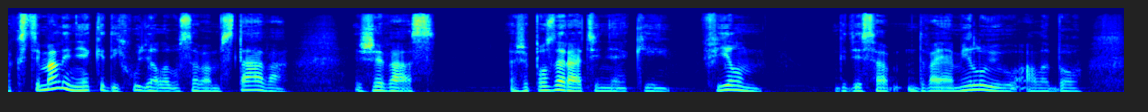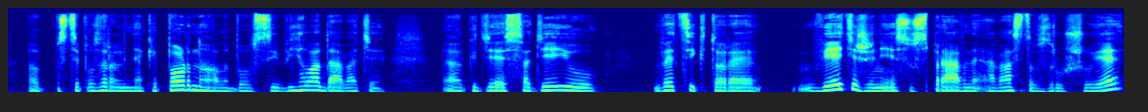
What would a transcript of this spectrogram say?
ak ste mali niekedy chuť, alebo sa vám stáva, že vás, že pozeráte nejaký film, kde sa dvaja milujú, alebo e, ste pozerali nejaké porno, alebo si vyhľadávate, e, kde sa dejú veci, ktoré viete, že nie sú správne a vás to vzrušuje, e,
